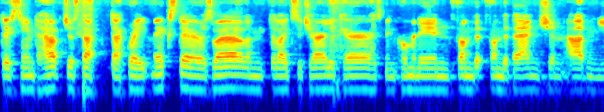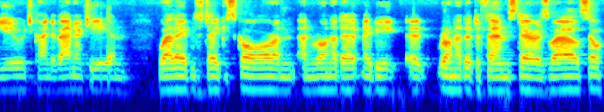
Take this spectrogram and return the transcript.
they seem to have just that, that great mix there as well. And the likes of Charlie Kerr has been coming in from the from the bench and adding huge kind of energy and well able to take a score and, and run at a maybe a run at a defence there as well. So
